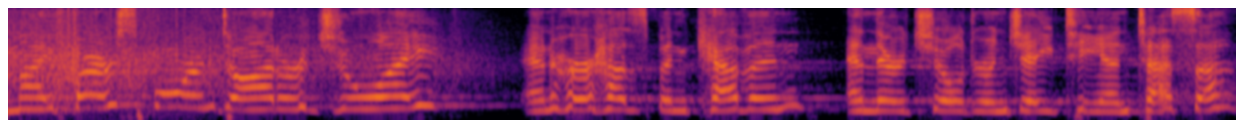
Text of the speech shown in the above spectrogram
My firstborn daughter, Joy, and her husband Kevin and their children JT and Tessa,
